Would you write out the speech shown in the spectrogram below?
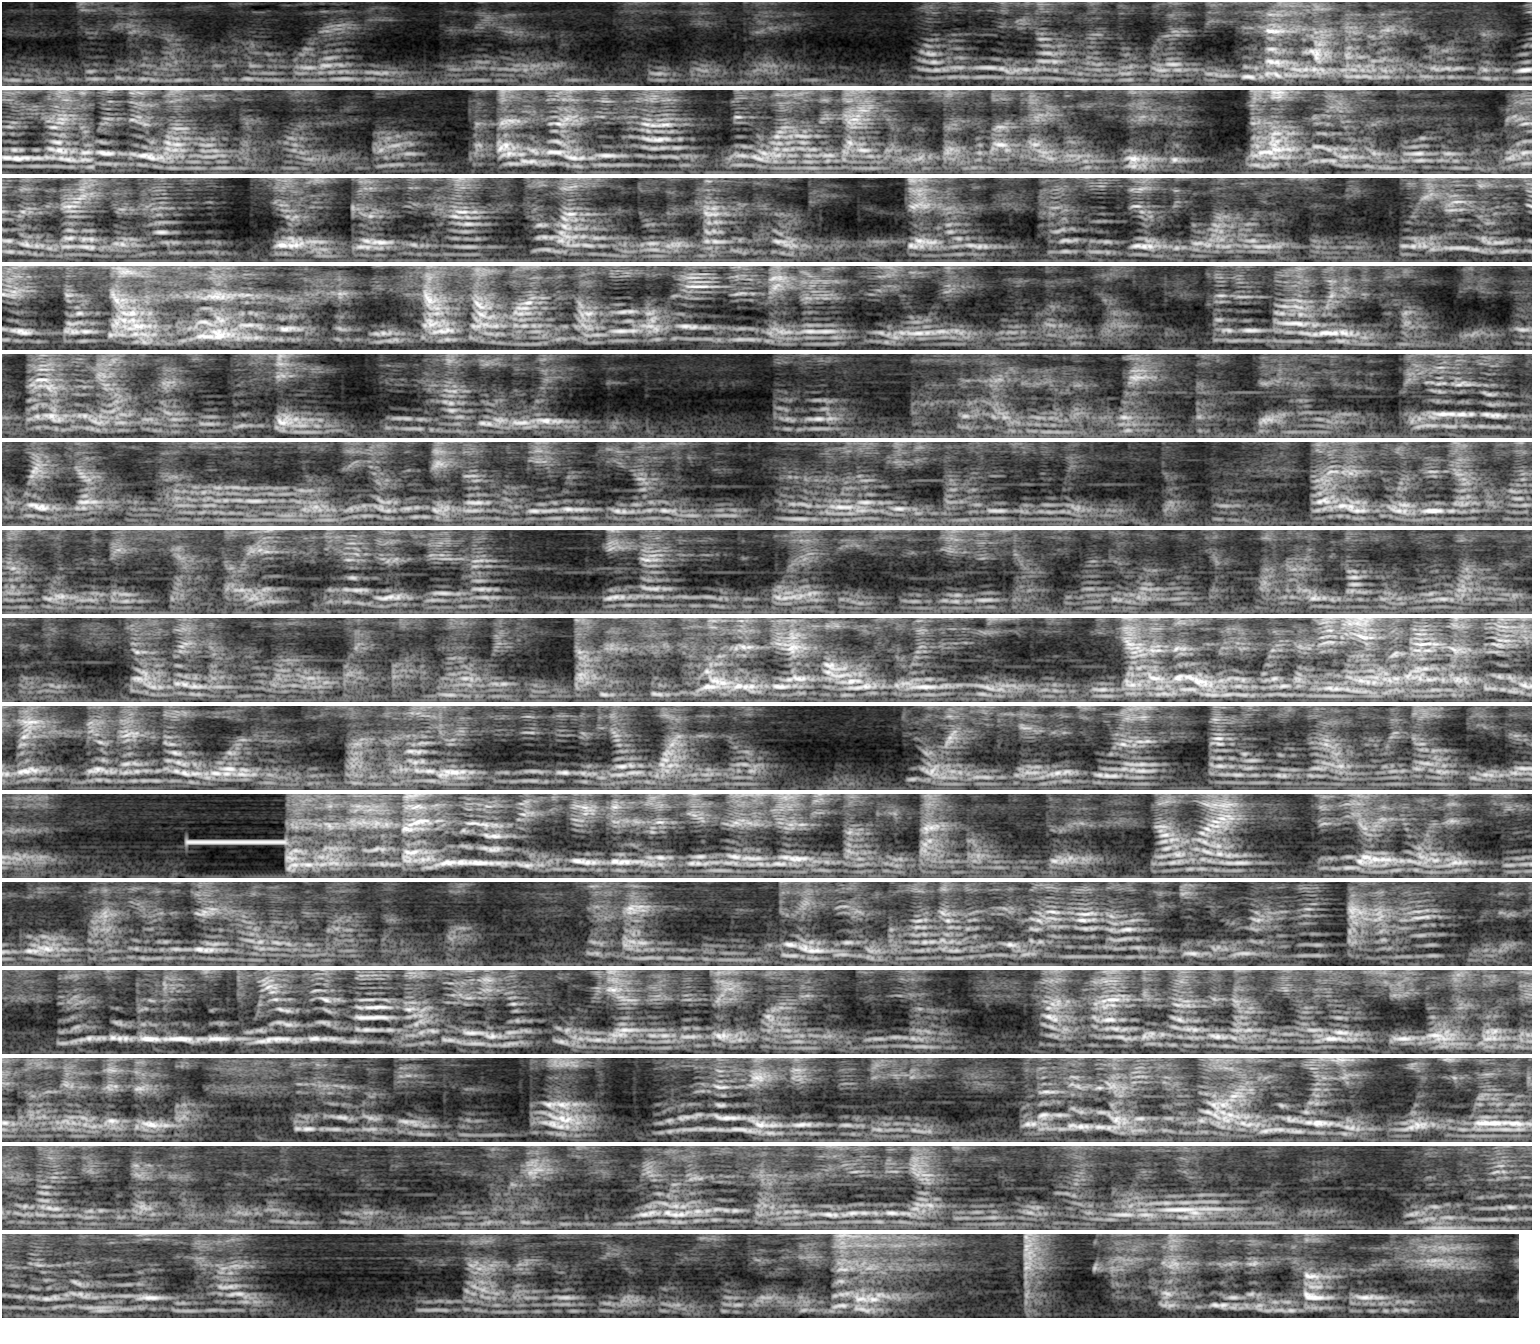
嗯，就是可能很活在自己的那个世界。对，哇，那真的遇到还蛮多活在自己世界里面的人。我有遇到一个会对玩偶讲话的人哦，他而且重点是他那个玩偶在家里讲就算，他把他带来公司。然后、哦、那有很多个吗？没有，没有，只带一个。他就是只有一个，是他，他玩偶很多个，他是特别的。对，他是他说只有这个玩偶有生命。我一开始我就觉得小小的，你是小小嘛，就想说 OK，就是每个人自由位，我们管不着。他就会放在位置旁边，嗯、然后有时候你要坐还说不行，这是他坐的位置。他说。是他一个人有两个位置哦？对，他一个人，因为那时候位置比较空啦，所以其实有，只是有时候你得坐旁边或者借张椅子挪到别的地方，他就会说这位置不能动。嗯，然后有一次我觉得比较夸张，是我真的被吓到，因为一开始就觉得他应该就是活在自己世界，就想喜欢对玩偶讲话，然后一直告诉我们说，玩偶有生命，这样我们不能讲他玩偶坏话，玩偶会听到。然后我就觉得好无所谓，就是你你你家，反正我们也不会讲，就你也不会干涉，对你不会没有干涉到我，就算了。然后有一次是真的比较晚的时候。因为我们以前是除了办公桌之外，我们还会到别的，反正就是会到自己一个一个隔间的一个地方可以办公就对了。然后后来就是有一天我就经过，发现他就对他的网友在骂脏话，是三字经那种，对，是很夸张，他就是骂他，然后就一直骂他，打他什么的。然后他就说：“不是跟你说不要这样吗？”然后就有点像父女两个人在对话那种，就是他他用他的正常声音，然后又学一个网友，然后两个人在对话，所以他会变身哦。哦，他有点歇斯底里，我当下真的被吓到哎，因为我以我以为我看到一些不该看的，是二十四个比例那种感觉。没有，我那时候想的是，因为那边比较阴，我怕以为是有什么。对，我那时候超害怕的。我想你是说，其实他就是下了班之后是一个副语说表演者，这样是不是比较合理？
